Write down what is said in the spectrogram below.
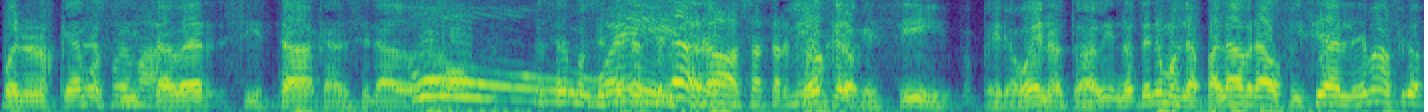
Bueno, nos quedamos sin saber si está cancelado. Uh, no sabemos si está cancelado. No, ya terminó. Yo creo que sí, pero bueno, todavía no tenemos la palabra oficial de Maflo,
